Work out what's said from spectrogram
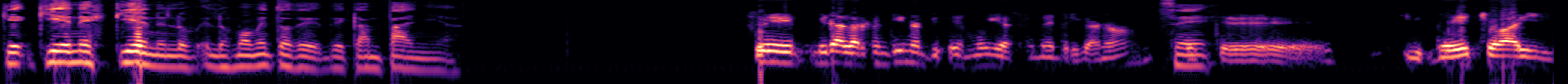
quién es quién en, los momentos de, campaña. Sí, mira, la Argentina es muy asimétrica, ¿no? Sí. Este, y de hecho hay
